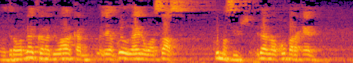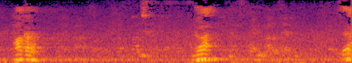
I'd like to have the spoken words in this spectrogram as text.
Oo dira war neefkan adi waa kan wixii ku ogahayna waa saas. Ku nasiibso. Ilahi baa kuu barakeyna maxaa kale? Ya? Ya?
